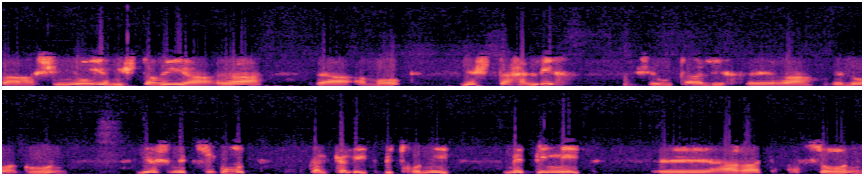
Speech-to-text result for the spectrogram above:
בשינוי המשטרי הרע והעמוק. יש תהליך שהוא תהליך רע ולא הגון. יש מציאות כלכלית, ביטחונית, מדינית, הרת אסון,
